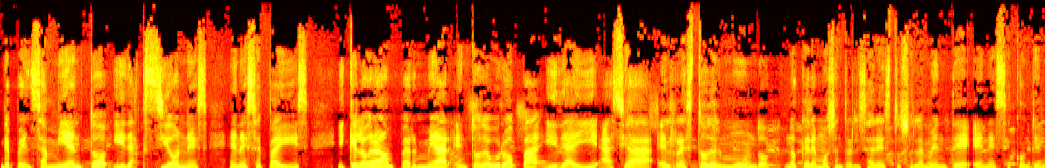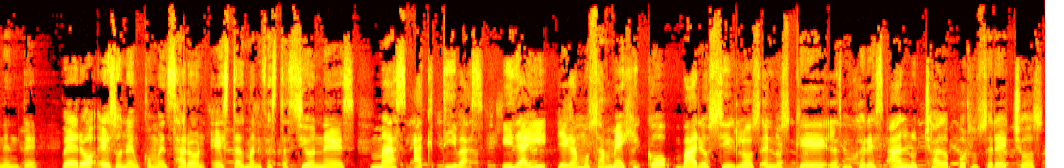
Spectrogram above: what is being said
de pensamiento y de acciones en ese país y que lograron permear en toda Europa y de ahí hacia el resto del mundo. No queremos centralizar esto solamente en ese continente, pero es donde comenzaron estas manifestaciones más activas. Y de ahí llegamos a México, varios siglos en los que las mujeres han luchado por sus derechos,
